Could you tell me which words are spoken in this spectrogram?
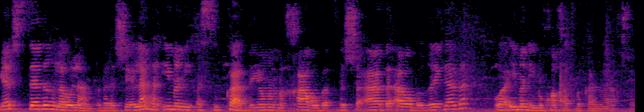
יש סדר לעולם, אבל השאלה האם אני עסוקה ביום המחר או בשעה הבאה או ברגע הבא, או האם אני נוכחת בכאן ועכשיו.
